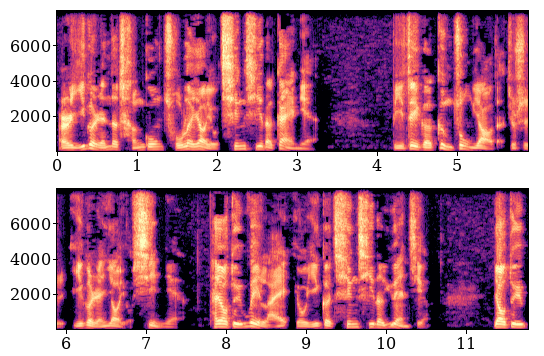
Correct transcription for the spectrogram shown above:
而一个人的成功，除了要有清晰的概念，比这个更重要的就是一个人要有信念。他要对未来有一个清晰的愿景，要对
